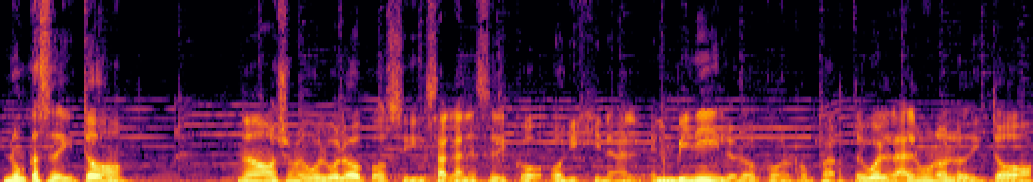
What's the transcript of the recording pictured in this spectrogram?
Nunca se editó. No, yo me vuelvo loco si sacan ese disco original. En vinilo, loco, el Ruperto. Igual alguno lo editó.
